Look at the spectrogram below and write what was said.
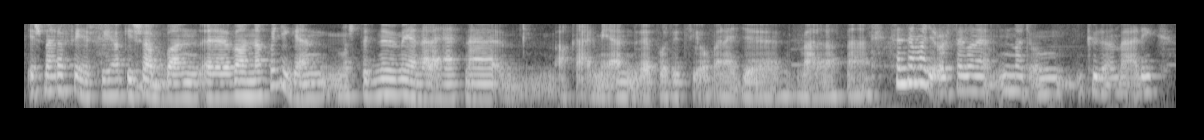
és már a férfiak is abban vannak, hogy igen, most egy nő miért ne lehetne akármilyen pozícióban egy vállalatnál. Szerintem Magyarországon nagyon külön válik.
